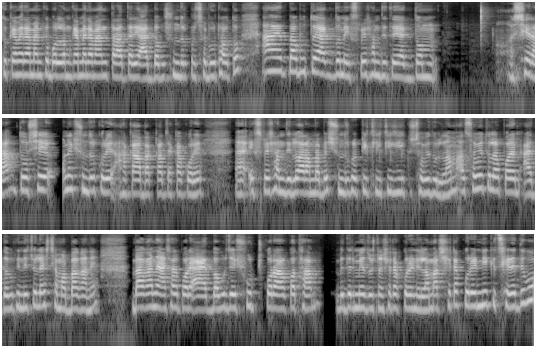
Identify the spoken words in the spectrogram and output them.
তো ক্যামেরাম্যানকে বললাম ক্যামেরাম্যান তাড়াতাড়ি আয়াতবাবু সুন্দর করে ছবি উঠাও তো। আয়াতবাবু তো একদম এক্সপ্রেশন দিতে একদম সেরা। তো সে অনেক সুন্দর করে আঁকা বাঁকা চাকা করে এক্সপ্রেশন দিল আর আমরা বেশ সুন্দর করে ক্লিক ক্লিক ক্লিক ছবি তুললাম। আর ছবি তোলার পরে আয়াতবাবুকে নিয়ে চলে এসেছি আমার বাগানে। বাগানে আসার পরে আয়াতবাবুর যে শ্যুট করার কথা, বেদের মেয়ে যোজনা সেটা করে নিলাম। আর সেটা করে নিয়ে কি ছেড়ে দেবো?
